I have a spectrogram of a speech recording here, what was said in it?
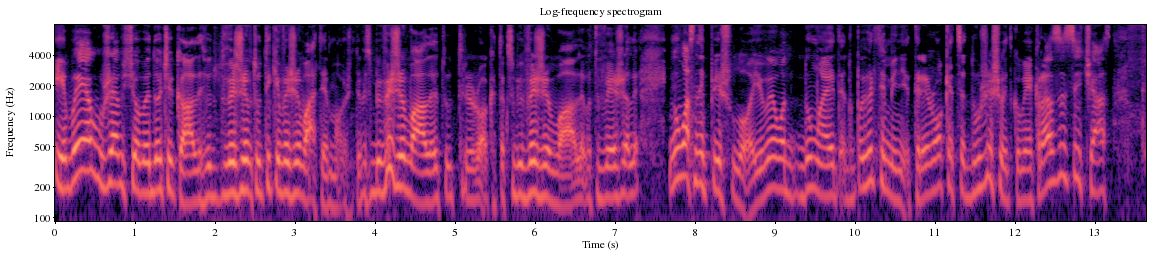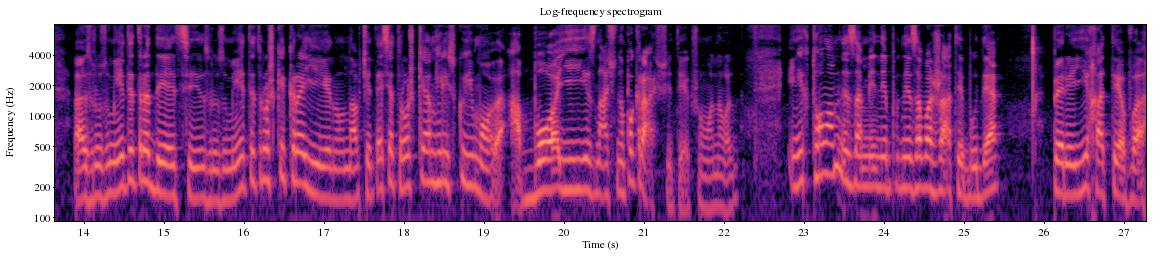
І ви вже все, ви дочекались, ви тут, вижив, тут тільки виживати можете. Ви собі виживали тут три роки, так собі виживали, от вижили. Ну, у вас не пішло. І ви от думаєте, ну повірте мені, три роки це дуже швидко. Ви якраз за цей час е, зрозумієте традиції, зрозумієте трошки країну, навчитеся трошки англійської мови, або її значно покращити, якщо вона вас. І ніхто вам не, замі... не, заважати буде переїхати в,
